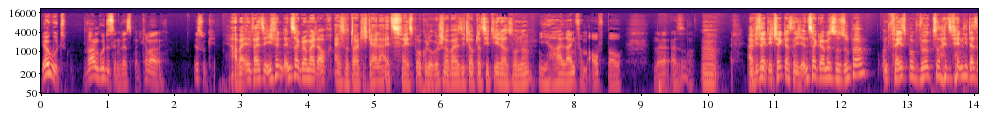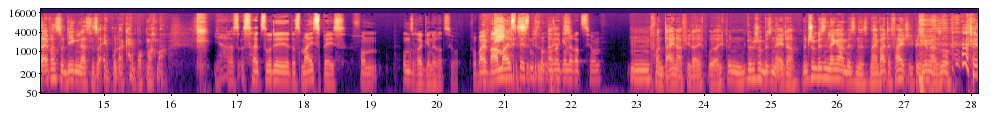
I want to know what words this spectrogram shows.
Ja gut, war ein gutes Investment, kann man, ist okay. Ja, aber weißt du, ich finde Instagram halt auch also deutlich geiler als Facebook logischerweise. Ich glaube, das sieht jeder so, ne? Ja, allein vom Aufbau. Ne, also. Ja. Aber wie gesagt, ich check das nicht. Instagram ist so super und Facebook wirkt so, als wenn die das einfach so liegen lassen. So, ey Bruder, kein Bock, mach mal. Ja, das ist halt so die, das MySpace von unserer Generation. Wobei war Scheiße, MySpace nicht von unserer Generation? Hm, von deiner vielleicht, Bruder. Ich bin, bin schon ein bisschen älter. Bin schon ein bisschen länger im Business. Nein, warte, falsch. Ich bin jünger, so.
